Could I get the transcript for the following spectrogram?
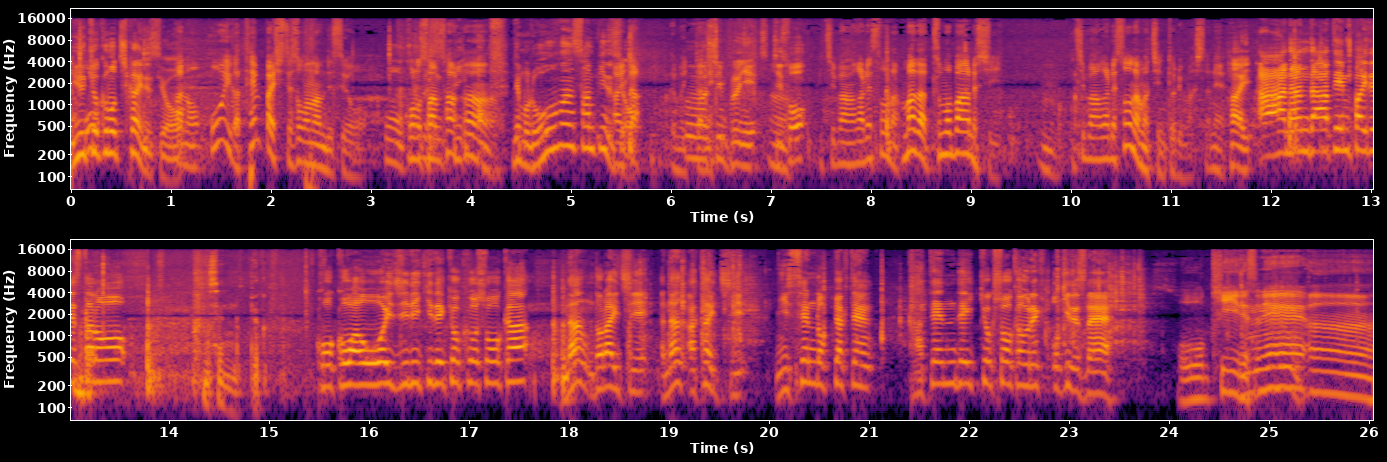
流局も近いですよ。あの大井がテンパイしてそうなんですよ。おこの3ピン、うん。あでもローマン3ピンですよ。でもいったね。うんシンプルに土うん。層、一番上がれそうなまだつも番あるし、うん、一番上がれそうな町に取りましたね。はい。あーなんだ天敗です太郎。2600ここは大井自力で曲を消化。南ドラ1南赤1 2600点。加点で1曲消化売れ大きいですね。大きいですね。うん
